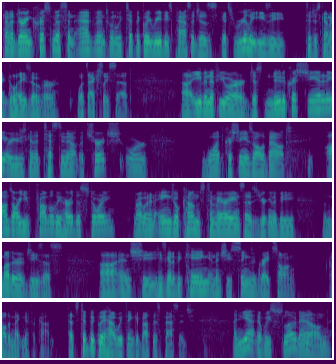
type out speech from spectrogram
kind of during Christmas and Advent, when we typically read these passages, it's really easy to just kind of glaze over what's actually said. Uh, even if you are just new to Christianity or you're just kind of testing out a church or what Christianity is all about, odds are you've probably heard this story, right? When an angel comes to Mary and says, You're going to be the mother of Jesus, uh, and she he's going to be king, and then she sings a great song called the Magnificat. That's typically how we think about this passage. And yet, if we slow down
